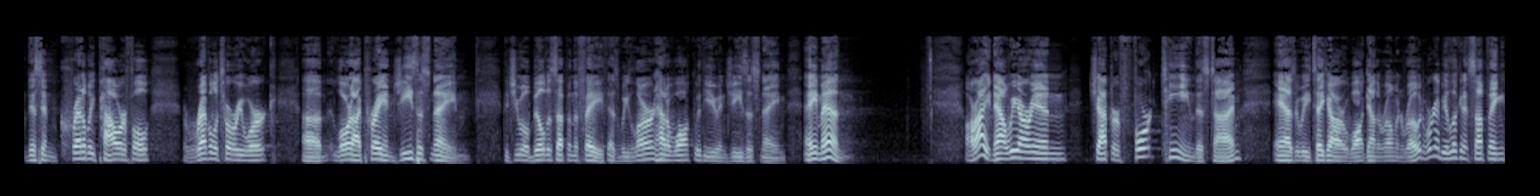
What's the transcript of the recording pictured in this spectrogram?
this incredibly powerful, revelatory work. Uh, Lord, I pray in Jesus' name that you will build us up in the faith as we learn how to walk with you in Jesus' name. Amen. All right, now we are in chapter 14 this time as we take our walk down the Roman road. We're going to be looking at something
